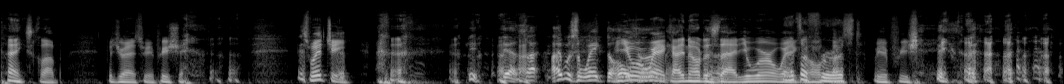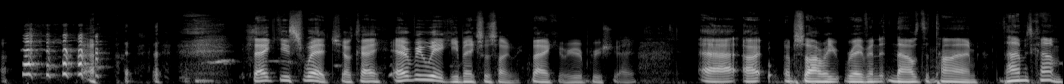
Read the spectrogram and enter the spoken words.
Thanks, Club, for joining us. We appreciate it. Switchy. yes, I, I was awake the whole time. you time. were awake. I noticed Yeah. that. You were awake. That's the a whole time. first. We appreciate that. Thank you, Switch. Okay. Every week he makes us hungry. Thank you. We appreciate it. Uh, I, I'm sorry, Raven. Now's the time. The time has come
